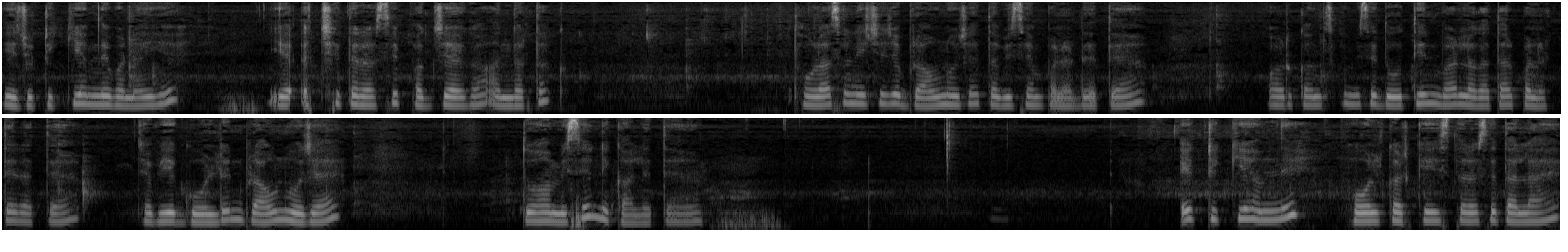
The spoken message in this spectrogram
ये जो टिक्की हमने बनाई है, ये अच्छी तरह से पक जाएगा अंदर तक। थोड़ा सा नीचे जब ब्राउन हो जाए तभी से हम पलट देते हैं और कम से कम इसे दो तीन बार लगातार पलटते रहते हैं। जब ये गोल्डन ब्राउन हो जाए तो हम इसे निकाल लेते हैं। एक टिक्की हमने होल करके इस तरह से तला है।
